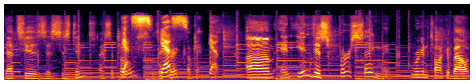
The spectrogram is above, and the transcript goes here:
That's his assistant, I suppose. Yes, yes, correct? Okay. yep. Um, and in this first segment, we're going to talk about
